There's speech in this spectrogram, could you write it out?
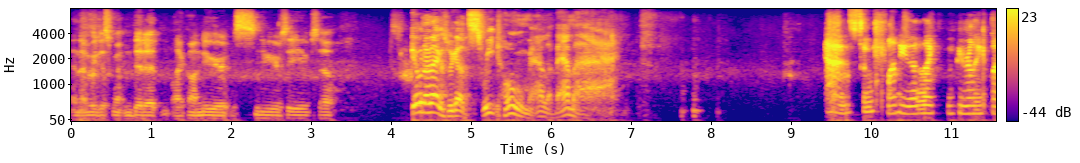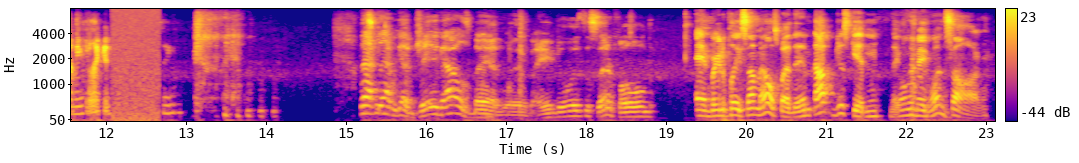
And then we just went and did it like on New Year's New Year's Eve. So Coming up next, we got Sweet Home Alabama. Yeah, it's so funny. That like would be really funny for like a thing. After that, we got J. Geils Band with Angel is the centerfold. And we're gonna play something else by them. Nope, just kidding. They only made one song.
